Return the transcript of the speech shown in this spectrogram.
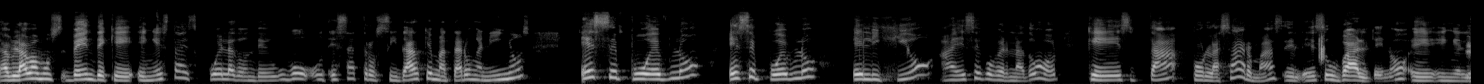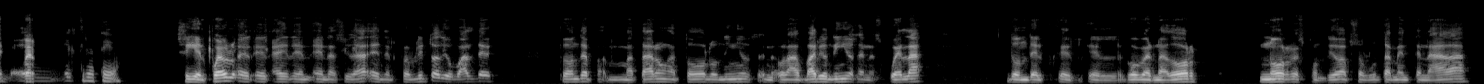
hablábamos, ven, de que en esta escuela donde hubo esa atrocidad que mataron a niños, ese pueblo, ese pueblo eligió a ese gobernador que está por las armas, es Ubalde, ¿no? Eh, en, el, el, Sí, el pueblo, en, la ciudad, en el pueblito de Ubalde donde mataron a todos los niños, a varios niños en la escuela, donde el, gobernador no respondió absolutamente nada,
